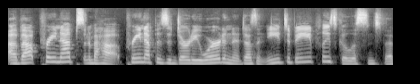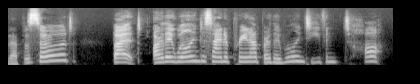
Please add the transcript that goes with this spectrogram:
about prenups and about how prenup is a dirty word and it doesn't need to be. Please go listen to that episode. But are they willing to sign a prenup? Are they willing to even talk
